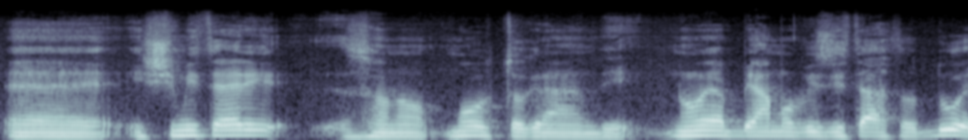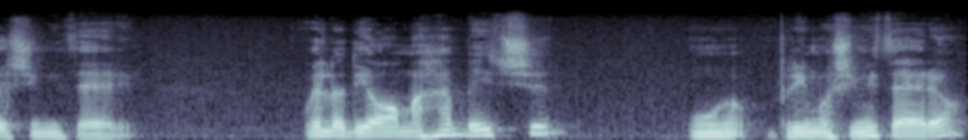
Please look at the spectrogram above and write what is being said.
Eh, I cimiteri sono molto grandi. Noi abbiamo visitato due cimiteri, quello di Omaha Beach, uno primo cimitero,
